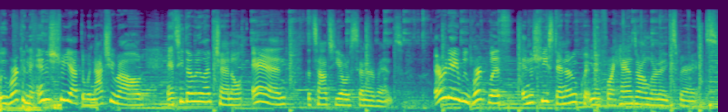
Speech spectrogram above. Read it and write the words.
We work in the industry at the Wenatchee World, NCW Life Channel, and the Town Toyota Center events. Every day we work with industry standard equipment for a hands-on learning experience.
